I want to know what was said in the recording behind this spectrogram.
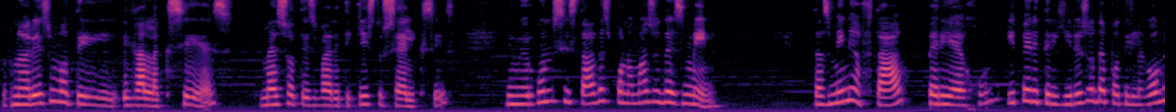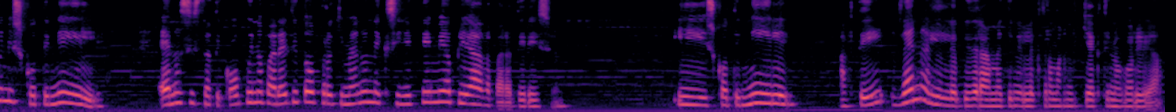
Γνωρίζουμε ότι οι γαλαξίες, μέσω της βαρυτικής τους έλξης, δημιουργούν συστάδες που ονομάζονται σμήν. Τα σμήνη αυτά περιέχουν ή περιτριγυρίζονται από τη λεγόμενη σκοτεινή ύλη, ένα συστατικό που είναι απαραίτητο προκειμένου να εξηγηθεί μια πλειάδα παρατηρήσεων. Η σκοτεινή ύλη αυτή δεν αλληλεπιδρά με την ηλεκτρομαγνητική ακτινοβολία,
